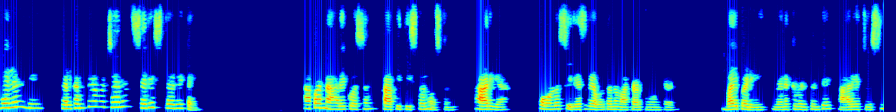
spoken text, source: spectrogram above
హలో అండి. Welcome to our channel Siri story time. Aparna Arya కోసం కాఫీ తీసుకొని వస్తుంది. ఆర్య ఫోన్‌లో సీరియస్‌గా ఎవరితోనో మాట్లాడుతూ ఉంటాడు. భయపడి వెనక్కి వెళ్తుంటే ఆర్య చూసి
